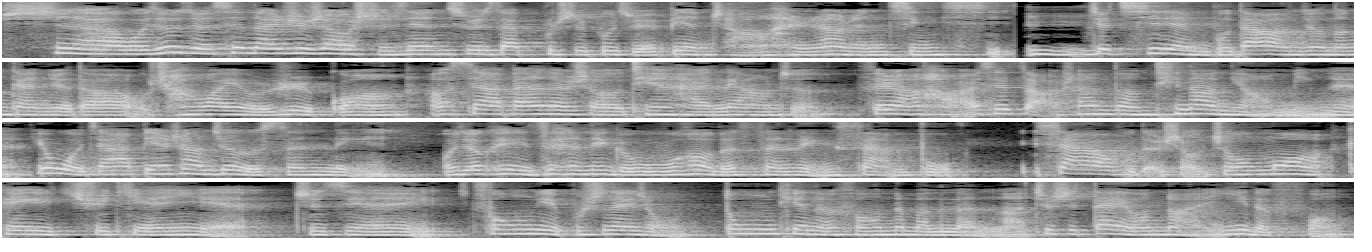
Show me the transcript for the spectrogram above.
是啊，我就觉得现在日照时间就是在不知不觉变长，很让人惊喜。嗯，就七点不到，你就能感觉到窗外有日光，然后下班的时候天还亮着，非常好。而且早上能听到鸟鸣，哎，因为我家边上就有森林，我就可以在那个屋后的森林散步。下午的时候，周末可以去田野之间，风也不是那种冬天的风那么冷了，就是带有暖意的风，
